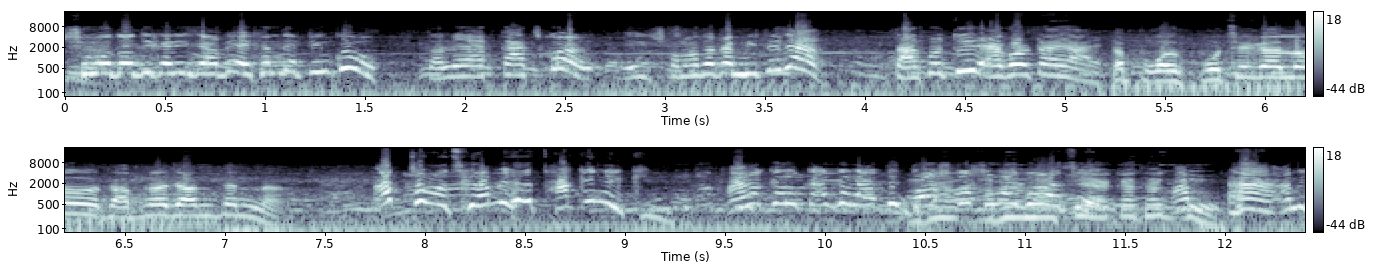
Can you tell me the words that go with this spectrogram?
সুমদ অধিকারী যাবে এখান থেকে টিঙ্কু তাহলে এক কাজ কর এই সমাধানটা মিটে যাক তারপর তুই এগারোটায় আয়। তা প- পচে গেল আপনারা জানতেন না। আচ্ছা আমি এখানে থাকি নাকি আমাকে কালকে রাতে দশটার সময় আপনার মাসি বলেছে। একা থাকতো? আম- হ্যাঁ আমি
